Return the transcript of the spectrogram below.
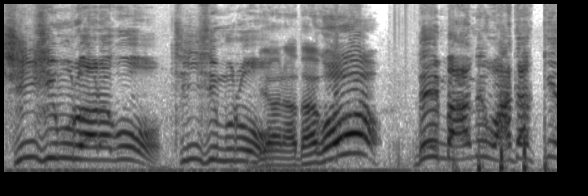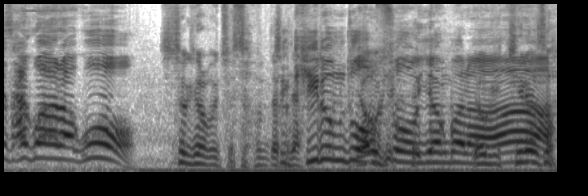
진심으로 하라고. 진심으로. 미안하다고! 내 마음에 와닿게 사과하라고. 시청자 여러분 죄송합니다. 지금 기름도 여기- 없어 이 양반아. 여기 길에서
